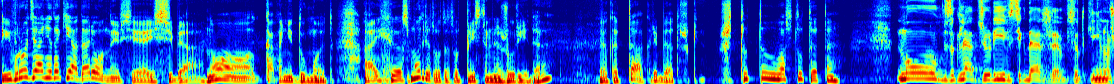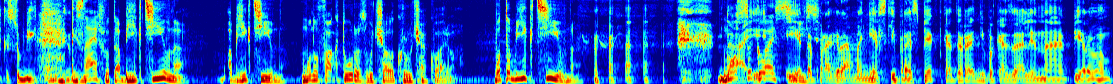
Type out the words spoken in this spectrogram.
И вроде они такие одаренные все из себя, но как они думают? А их э, смотрит вот это вот пристальное жюри, да? Так, так, ребятушки, что-то у вас тут это... Ну, взгляд жюри всегда же все-таки немножко субъективен. Ты знаешь, вот объективно, объективно, мануфактура звучала круче аквариума. Вот объективно. Ну, Да, и- согласись. И, эта программа «Невский проспект», которую они показали на первом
